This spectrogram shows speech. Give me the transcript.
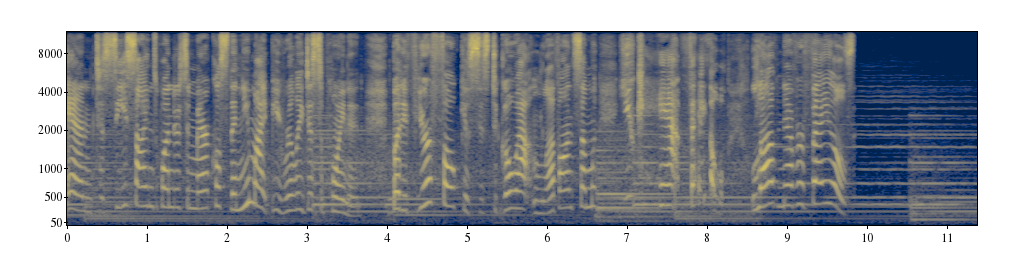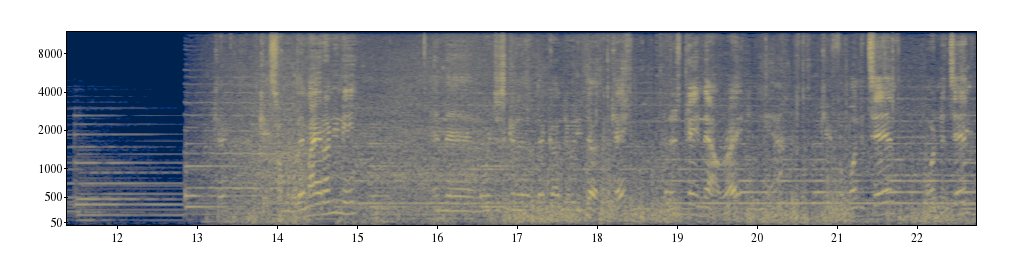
and to see signs, wonders, and miracles, then you might be really disappointed. But if your focus is to go out and love on someone, you can't fail. Love never fails. Okay. Okay, so I'm gonna lay my hand on your knee, and then we're just gonna let God do what He does. Okay. And there's pain now, right? Yeah. Okay, from one to ten, one to ten.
